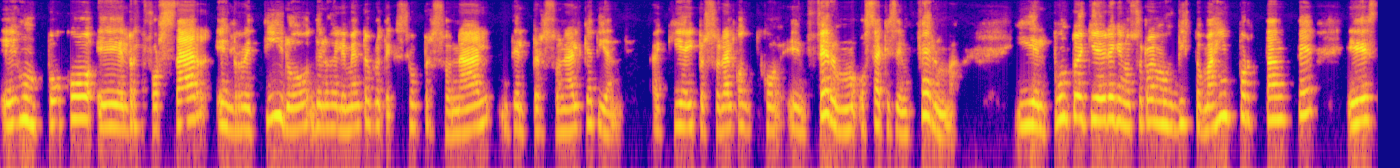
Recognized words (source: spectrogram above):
es un poco el reforzar el retiro de los elementos de protección personal del personal que atiende. Aquí hay personal enfermo, o sea, que se enferma. Y el punto de quiebre que nosotros hemos visto más importante es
